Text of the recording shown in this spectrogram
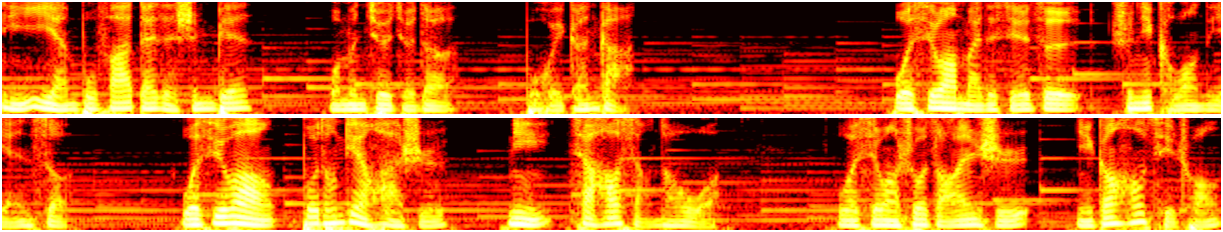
你一言不发待在身边，我们却觉得不会尴尬。我希望买的鞋子是你渴望的颜色。我希望拨通电话时，你恰好想到我。我希望说早安时，你刚好起床。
